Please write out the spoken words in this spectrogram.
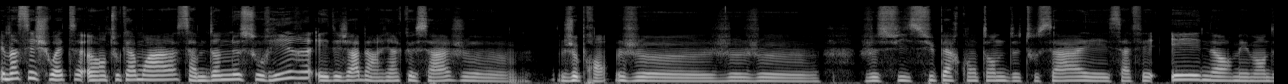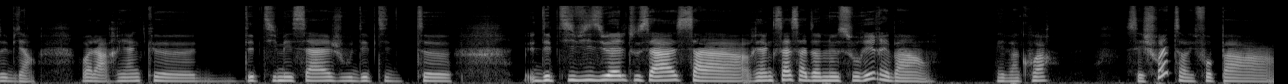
Eh ben c'est chouette. En tout cas moi, ça me donne le sourire et déjà ben rien que ça, je je prends. Je je je je suis super contente de tout ça et ça fait énormément de bien. Voilà, rien que des petits messages ou des petites euh, des petits visuels tout ça, ça rien que ça ça donne le sourire et ben et ben quoi? C'est chouette, il faut pas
